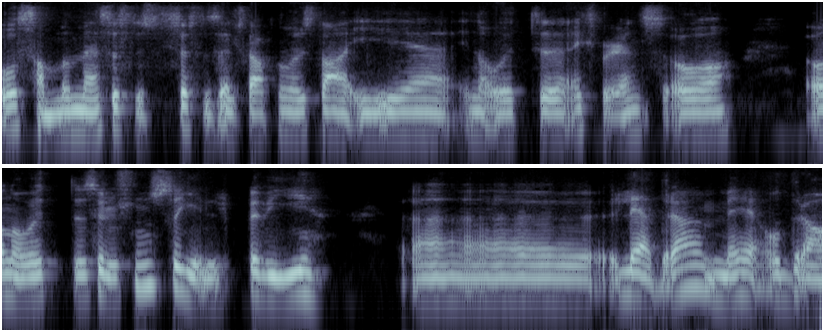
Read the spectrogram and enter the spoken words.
og sammen med søster, søsterselskapene våre da, i, i Knowit Experience og, og Knowit Solutions så hjelper vi ledere med å dra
